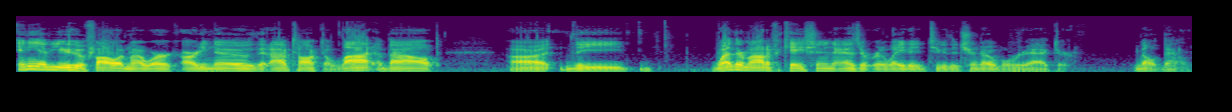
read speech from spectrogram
any of you who have followed my work already know that I've talked a lot about uh, the weather modification as it related to the Chernobyl reactor meltdown.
